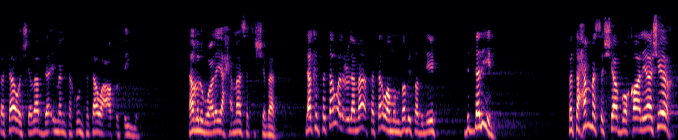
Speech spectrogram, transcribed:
فتاوى الشباب دائما تكون فتاوى عاطفية. أغلب عليها حماسة الشباب. لكن فتاوى العلماء فتاوى منضبطة بالإيه؟ بالدليل. فتحمس الشاب وقال يا شيخ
